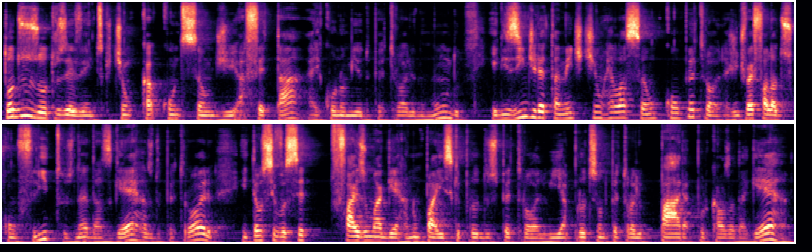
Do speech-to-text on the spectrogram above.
Todos os outros eventos que tinham condição de afetar a economia do petróleo no mundo, eles indiretamente tinham relação com o petróleo. A gente vai falar dos conflitos, né, das guerras do petróleo. Então, se você faz uma guerra num país que produz petróleo e a produção do petróleo para por causa da guerra,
